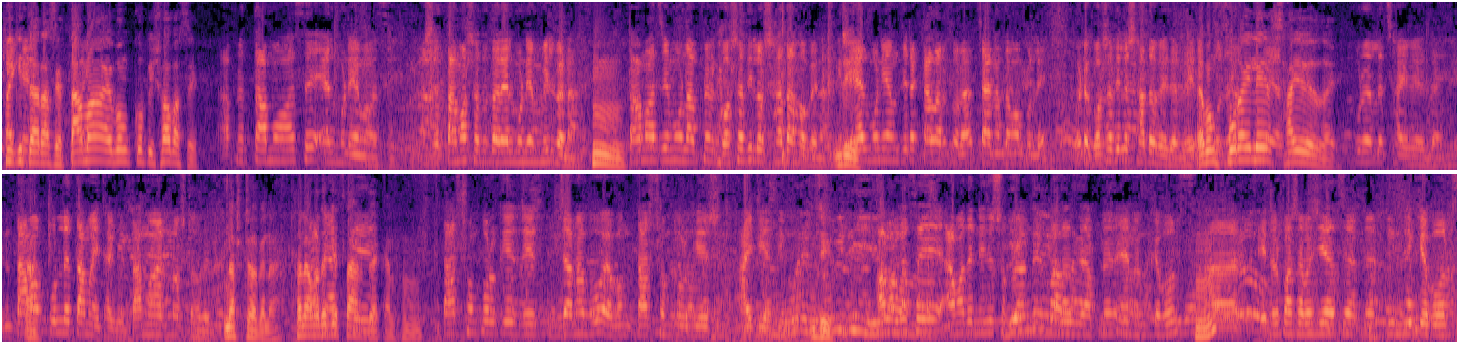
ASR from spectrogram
কি কি তার আছে? তামা এবং কপি সব আছে। আপনার তামা আছে অ্যালুমিনিয়াম আছে। আসলে তামার সাথে তার অ্যালুমিনিয়াম মিলবে না। তামা যেমন আপনার ঘষা দিলেও সাদা হবে না। অ্যালুমিনিয়াম যেটা কালার করা চায়না তামা বলে ওটা ঘষা দিলে সাদা হয়ে যাবে। এবং ছাই হয়ে যায়। পুরাইলে ছাই হয়ে যায়। কিন্তু তামা হ্যাঁ। পড়লে তামাই থাকবে তামা আর নষ্ট হবে না। নষ্ট হবে না। তাহলে আমাদেরকে তার দেখান তার সম্পর্কে রেট জানাব এবং তার সম্পর্কে আইডিয়া দিব। জি। আমার কাছে আমাদের নিজস্ব ব্র্যান্ডের মাল আছে আপনার এম এম কেবলস আর এটার পাশাপাশি আছে আপনার ডিজলি cables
